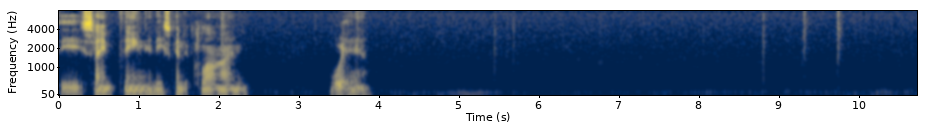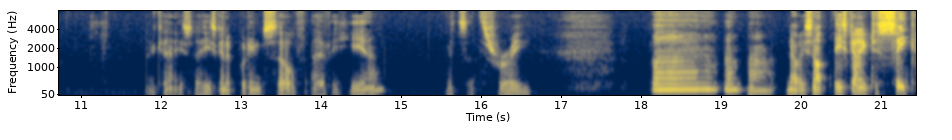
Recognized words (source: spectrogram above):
the same thing, and he's going to climb where? Okay, so he's going to put himself over here. It's a three. No, he's not. He's going to seek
